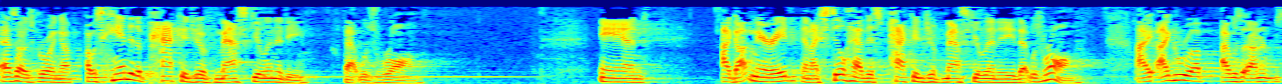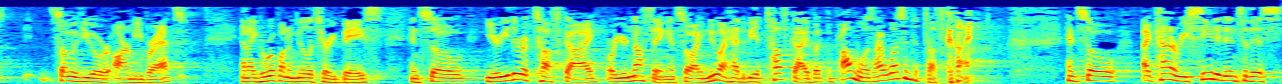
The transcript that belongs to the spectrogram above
As I was growing up, I was handed a package of masculinity that was wrong. And I got married, and I still had this package of masculinity that was wrong. I, I grew up, I was, some of you are army brats, and I grew up on a military base, and so you're either a tough guy or you're nothing. And so I knew I had to be a tough guy, but the problem was I wasn't a tough guy. And so I kind of receded into this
